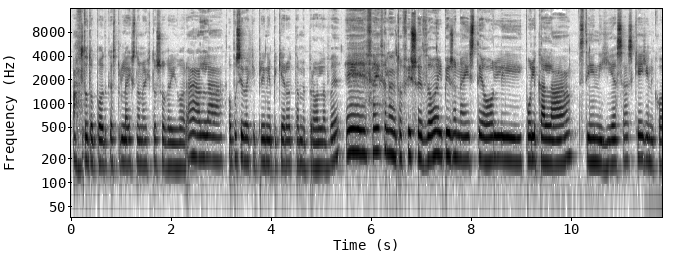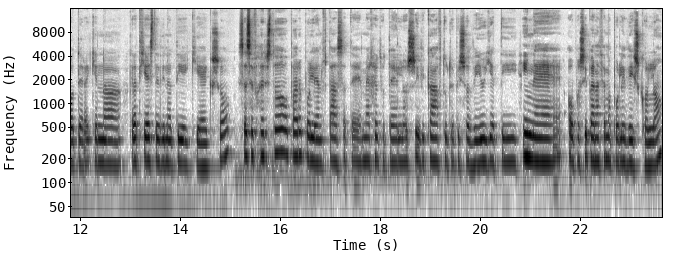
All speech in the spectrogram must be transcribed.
αυτό το podcast τουλάχιστον όχι τόσο γρήγορα αλλά όπως είπα και πριν η επικαιρότητα με πρόλαβε. Ε, θα ήθελα να το αφήσω εδώ. Ελπίζω να είστε όλοι πολύ καλά στην υγεία σας και γενικότερα και να κρατιέστε δυνατοί εκεί έξω. Σας ευχαριστώ πάρα πολύ αν φτάσατε μέχρι το τέλος, ειδικά αυτού του επεισοδίου, γιατί είναι, όπως είπα, ένα θέμα πολύ δύσκολο.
